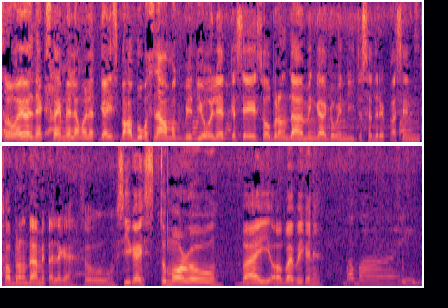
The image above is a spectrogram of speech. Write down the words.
So, ayun, next time na lang ulit guys. Baka bukas na ako mag-video ulit kasi sobrang daming gagawin dito sa drip. As in, sobrang dami talaga. So, see you guys tomorrow. Bye. Oh, bye-bye ka na. Bye-bye.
